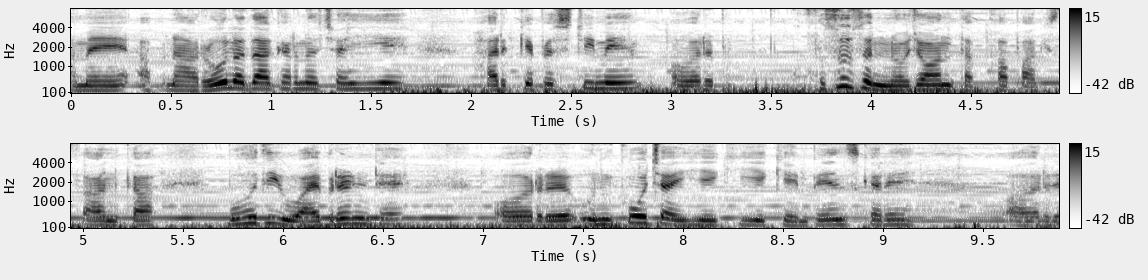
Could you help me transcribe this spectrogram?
हमें अपना रोल अदा करना चाहिए हर कैपेसिटी में और खसूस नौजवान तबका पाकिस्तान का बहुत ही वाइब्रेंट है और उनको चाहिए कि ये कैंपेन्स करें और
